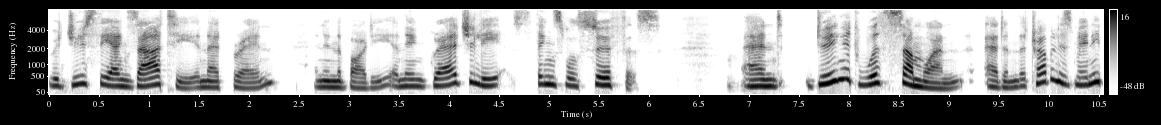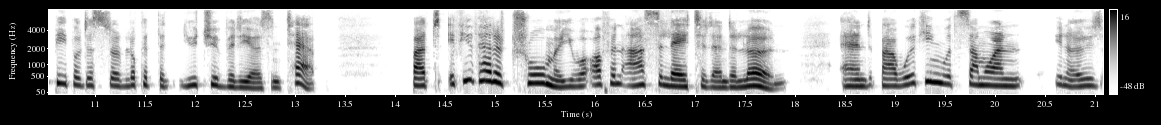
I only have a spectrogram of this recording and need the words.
reduce the anxiety in that brain and in the body, and then gradually things will surface. Mhm. And doing it with someone, Adam, the trouble is many people just sort of look at the YouTube videos and tap. But if you've had a trauma, you are often isolated and alone. And by working with someone, you know, who's,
